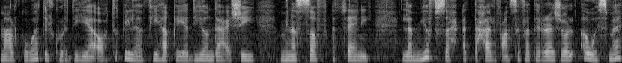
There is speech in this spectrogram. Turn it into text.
مع القوات الكردية أعتقل فيها قيادي داعشي من الصف الثاني. لم يفصح التحالف عن صفة الرجل أو اسمه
